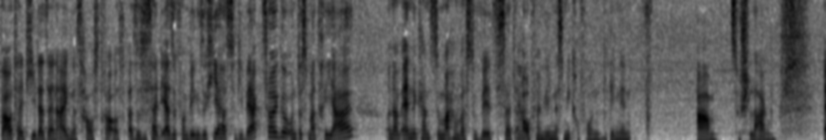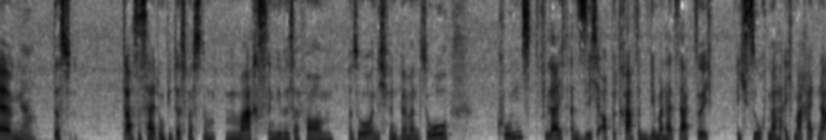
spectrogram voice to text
baut halt jeder sein eigenes Haus draus. Also es ist halt eher so von wegen so, hier hast du die Werkzeuge und das Material und am Ende kannst du machen, was du willst. Ich sollte ja. aufhören, gegen das Mikrofon, gegen den Arm zu schlagen. Ähm, ja. Das, das ist halt irgendwie das, was du machst in gewisser Form. Also, und ich finde, wenn man so Kunst vielleicht an sich auch betrachtet, indem man halt sagt, so ich, ich suche mir, ich mache halt eine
